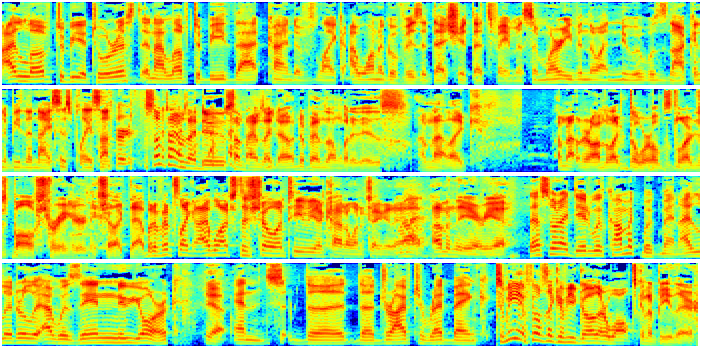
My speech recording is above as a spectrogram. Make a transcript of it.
I love to be a tourist, and I love to be that kind of like I want to go visit that shit that's famous somewhere, even though I knew it was not going to be the nicest place on earth. Sometimes I do. Sometimes I don't. Depends on what it is. I'm not like. I'm not on like the world's largest ball of string or any shit like that. But if it's like I watch this show on TV, I kind of want to check it out. Right. I'm in the area. That's what I did with Comic Book Men. I literally I was in New York, Yeah. and the the drive to Red Bank To me, it feels like if you go there, Walt's going to be there.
